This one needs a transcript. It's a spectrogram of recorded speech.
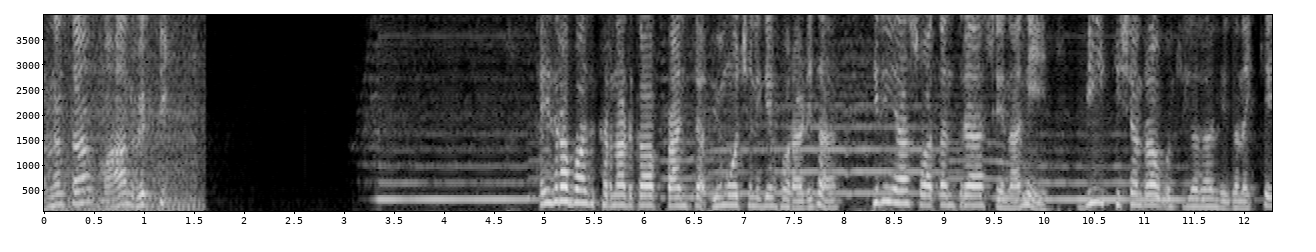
ಅನ್ನಂಥ ಮಹಾನ್ ವ್ಯಕ್ತಿ. ಹೈದರಾಬಾದ್, ಕರ್ನಾಟಕ ಪ್ರಾಂತ್ಯ ವಿಮೋಚನೆಗೆ ಹೋರಾಡಿದ ಹಿರಿಯ ಸ್ವಾತಂತ್ರ್ಯ ಸೇನಾನಿ ಬಿ. ಕಿಶನ್ ರಾವ್ ವಕೀಲರ ನಿಧನಕ್ಕೆ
